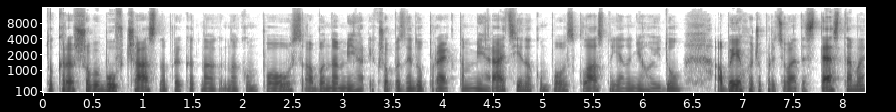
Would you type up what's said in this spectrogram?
то краще, щоб був час, наприклад, на, на компоуз, або на мігр... якщо знайду проект там міграції на компоуз, класно, я на нього йду. Або я хочу працювати з тестами.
